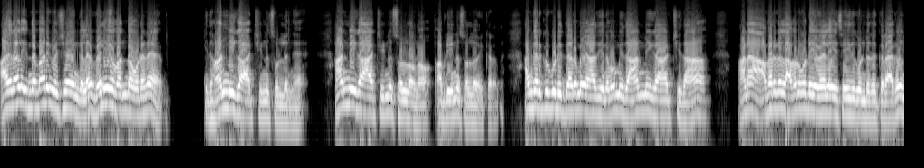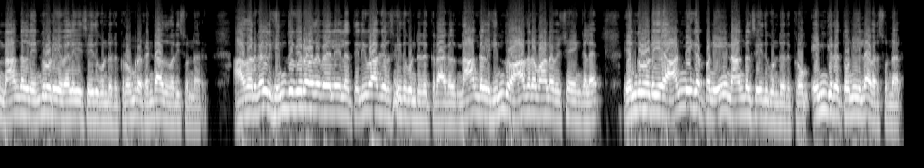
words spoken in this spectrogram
அதனால இந்த மாதிரி விஷயங்களை வெளியே வந்த உடனே இது ஆன்மீக ஆட்சின்னு சொல்லுங்க. ஆன்மீக ஆட்சின்னு சொல்லணும் அப்படின்னு சொல்ல வைக்கிறது. அங்கே இருக்கக்கூடிய தர்ம ஆதீனமும் இது ஆன்மீக ஆட்சி தான். ஆனால் அவர்கள் அவர்களுடைய வேலையை செய்து கொண்டிருக்கிறார்கள் நாங்கள் எங்களுடைய வேலையை செய்து கொண்டிருக்கிறோம்னு ரெண்டாவது வரி சொன்னார். அவர்கள் ஹிந்து விரோத வேலையில் தெளிவாக செய்து கொண்டிருக்கிறார்கள். நாங்கள் ஹிந்து ஆதரவான விஷயங்களை எங்களுடைய ஆன்மீக பணியை நாங்கள் செய்து கொண்டிருக்கிறோம் என்கிற தொனியில் அவர் சொன்னார்.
